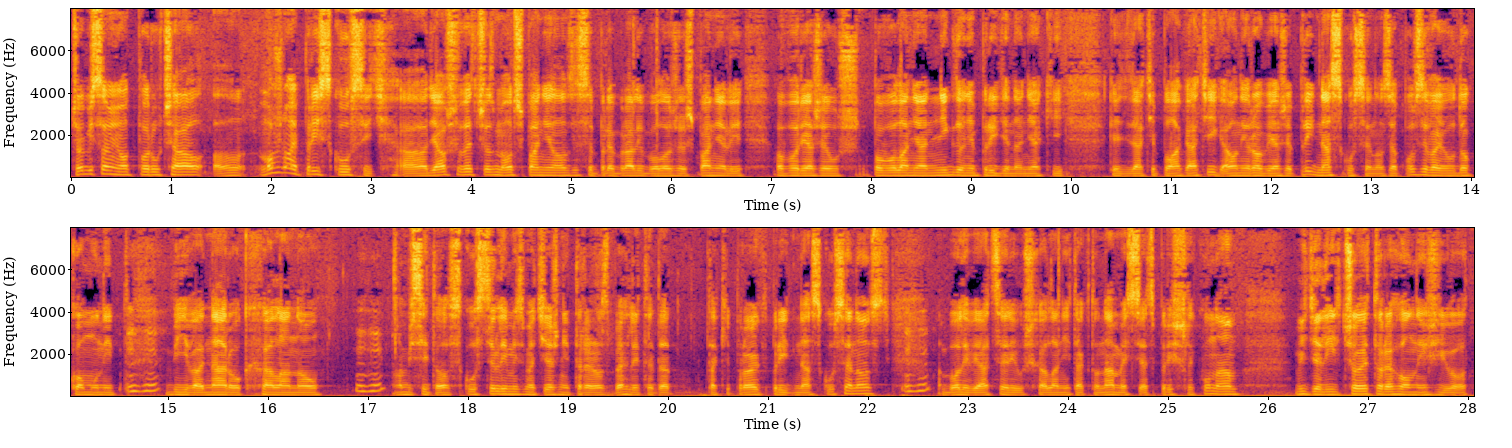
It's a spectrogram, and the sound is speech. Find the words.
čo by som im odporúčal? Eh, možno aj priskúsiť. A ďalšiu vec, čo sme od Španielov zase prebrali, bolo, že Španieli hovoria, že už povolania nikto nepríde na nejaký, keď dáte plagátik a oni robia, že príď na skúsenosť a pozývajú do komunit uh-huh. bývať na rok chalanov, uh-huh. aby si to skúsili. My sme tiež nitre rozbehli teda taký projekt Príď na skúsenosť uh-huh. a boli viacerí už chalani takto na mesiac prišli ku nám videli, čo je to reholný život,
